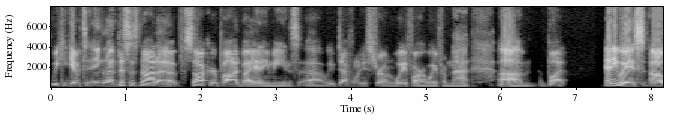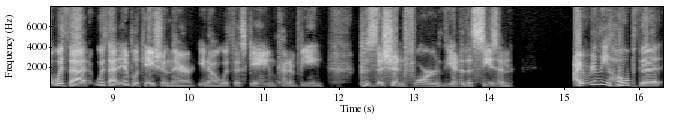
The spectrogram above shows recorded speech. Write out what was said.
we can give it to England. This is not a soccer pod by any means. Uh, we've definitely strewn way far away from that. Um, but anyways, uh, with that with that implication there, you know, with this game kind of being positioned for the end of the season, I really hope that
